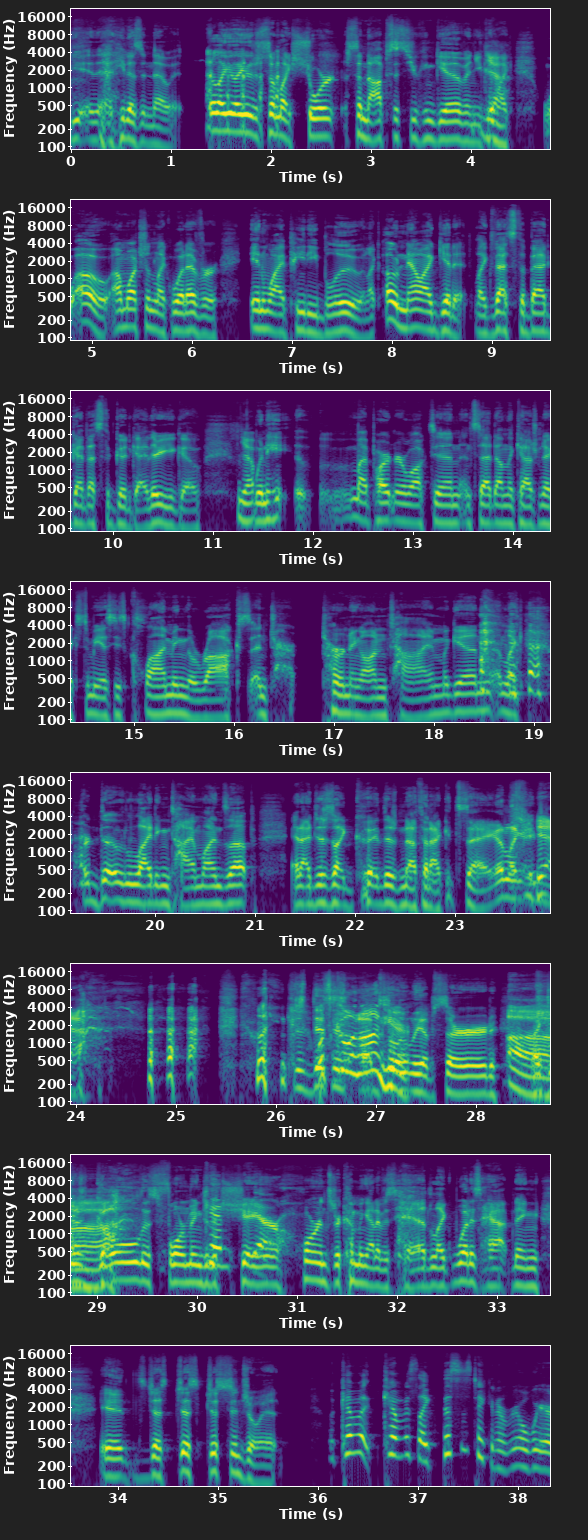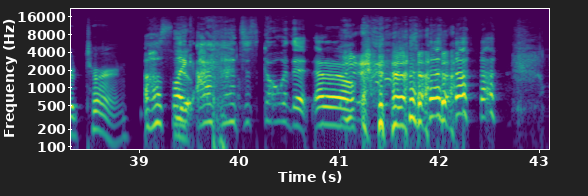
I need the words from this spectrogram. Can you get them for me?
and he doesn't know it. Or like, like there's some like short synopsis you can give and you can Yeah. like, whoa, I'm watching like whatever NYPD Blue and like, oh now I get it. Like that's the bad guy, that's the good guy. There you go yeah when he uh, my partner walked in and sat down on the couch next to me as he's climbing the rocks and tur- turning on time again and like or d- lighting timelines up and i just like could there's nothing i could say and like yeah. like, just this what's is going on here? absolutely absurd like Uh, there's gold is forming to Can- the chair yeah. horns are coming out of his head like what is happening it's just just just enjoy it Well, Ken, wa- Ken was like, "This is taking a real weird turn." I was like, Yep. "I just go with it." I don't know.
